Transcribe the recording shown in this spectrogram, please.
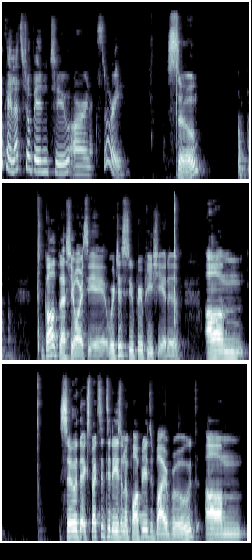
okay, let's jump into our next story. So, God bless you, RTA. We're just super appreciative. Um, so the expected delays on a property Dubai road. Um,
